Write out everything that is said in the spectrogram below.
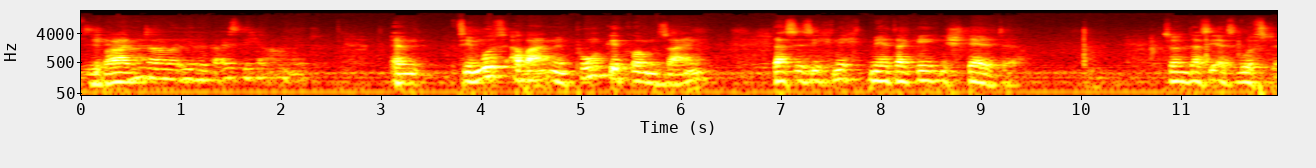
Sie Sie, war, erkannte aber ihre geistliche Armut. ähm, sie muss aber an den Punkt gekommen sein, dass sie sich nicht mehr dagegen stellte, sondern dass sie es wusste.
